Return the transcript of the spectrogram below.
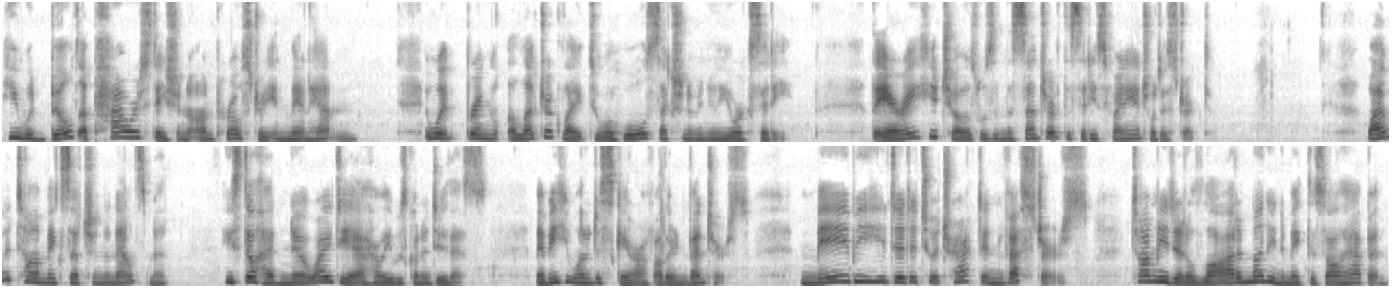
he would build a power station on Pearl Street in Manhattan. It would bring electric light to a whole section of New York City. The area he chose was in the center of the city's financial district. Why would Tom make such an announcement? He still had no idea how he was going to do this. Maybe he wanted to scare off other inventors. Maybe he did it to attract investors. Tom needed a lot of money to make this all happen.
